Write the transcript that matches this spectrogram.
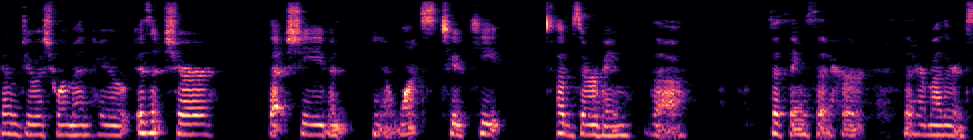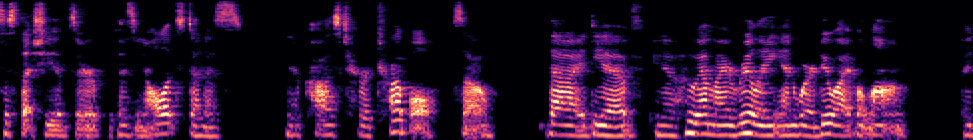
young Jewish woman who isn't sure that she even, you know, wants to keep observing the the things that her that her mother insists that she observe because you know all it's done is you know caused her trouble. So that idea of you know who am I really and where do I belong? I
